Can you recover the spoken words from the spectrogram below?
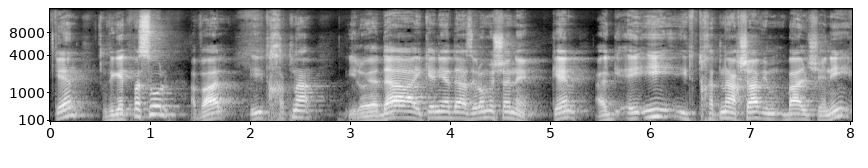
כן? זה גט פסול, אבל היא התחתנה. היא לא ידעה, היא כן ידעה, זה לא משנה, כן? היא התחתנה עכשיו עם בעל שני,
